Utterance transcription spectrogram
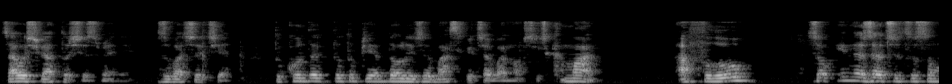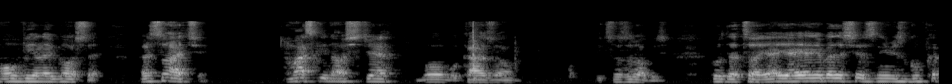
Cały świat to się zmieni. Zobaczycie. To kurde, kto tu pierdoli, że maski trzeba nosić? Come on. A flu? Są inne rzeczy, co są o wiele gorsze. Ale słuchajcie, maski noście, bo, bo każą. I co zrobić? Kurde, co? Ja, ja, ja nie będę się z nimi z głupkiem.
